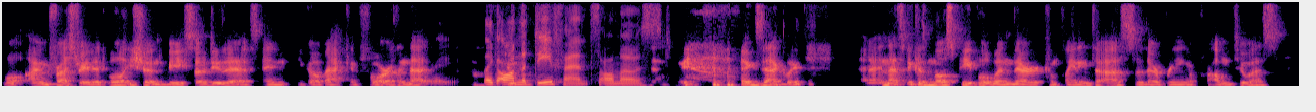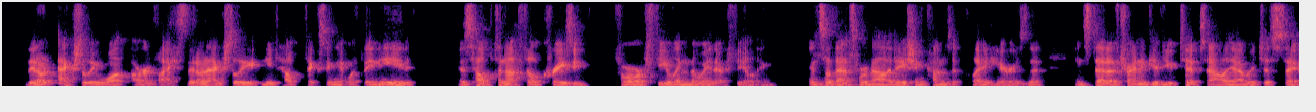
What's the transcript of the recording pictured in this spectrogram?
well, I'm frustrated. Well, you shouldn't be. So do this. And you go back and forth. And that, right. like on the defense almost. exactly. And that's because most people, when they're complaining to us or they're bringing a problem to us, they don't actually want our advice. They don't actually need help fixing it. What they need is help to not feel crazy for feeling the way they're feeling. And so that's where validation comes at play here is that instead of trying to give you tips, Ali, I would just say,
